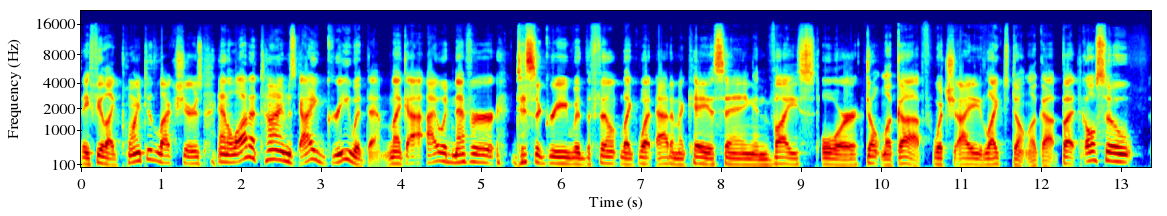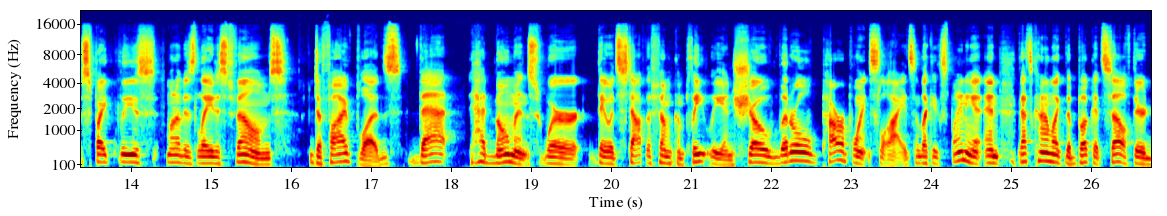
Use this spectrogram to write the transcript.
They feel like pointed lectures, and a lot of times I agree with them. Like I, I would never disagree with the film, like what Adam McKay is saying in Vice or Don't Look Up, which I liked Don't Look Up, but also Spike Lee's one of his latest films, 5 Bloods, that had moments where they would stop the film completely and show literal PowerPoint slides and like explaining it. And that's kind of like the book itself. There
